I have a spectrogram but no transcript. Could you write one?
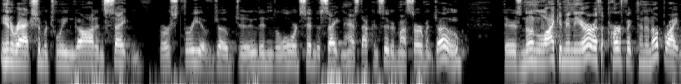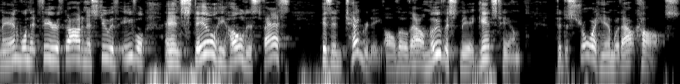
interaction between God and Satan. Verse 3 of Job 2 Then the Lord said to Satan, Hast thou considered my servant Job? There is none like him in the earth, a perfect and an upright man, one that feareth God and escheweth evil, and still he holdeth fast his integrity, although thou movest me against him to destroy him without cause.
